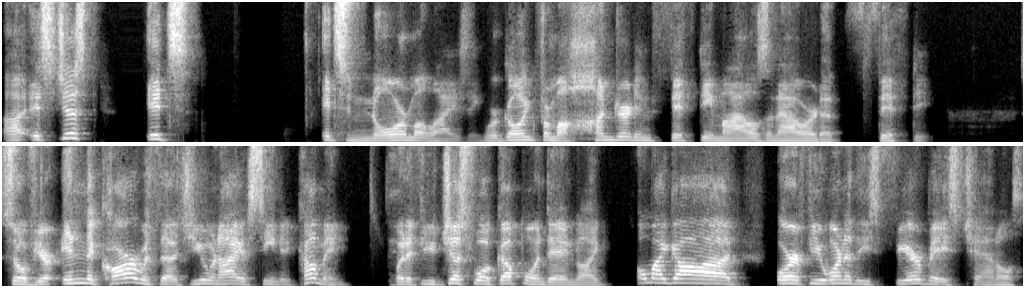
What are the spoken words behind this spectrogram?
Uh, it's just it's it's normalizing. We're going from 150 miles an hour to 50. So if you're in the car with us, you and I have seen it coming. But if you just woke up one day and like, oh my God, or if you're one of these fear-based channels,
